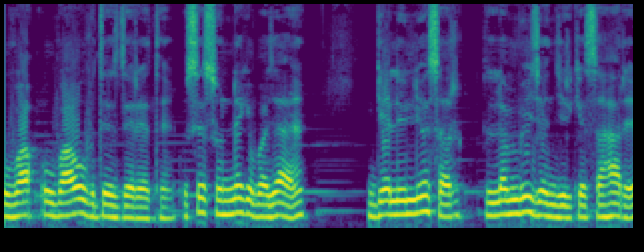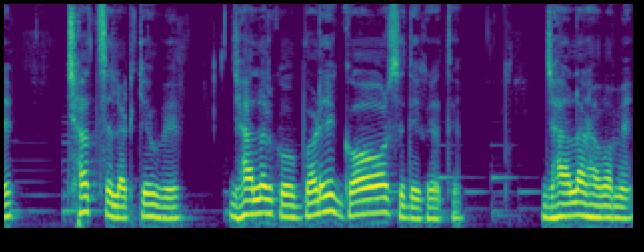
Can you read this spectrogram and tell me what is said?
उबा उबाऊ उपदेश दे रहे थे। उसे सुनने के बजाय गैलीलियो सर लंबी जंजीर के सहारे छत से लटके हुए झालर को बड़े गौर से देख रहे थे। झालर हवा में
